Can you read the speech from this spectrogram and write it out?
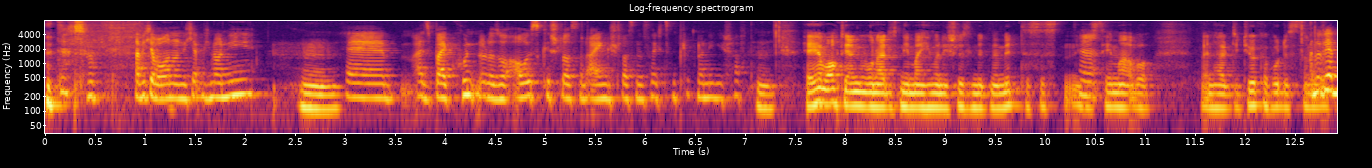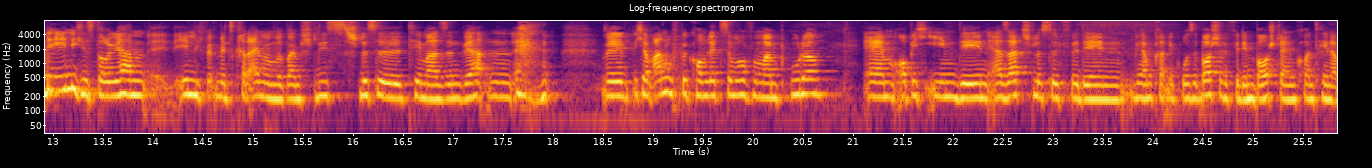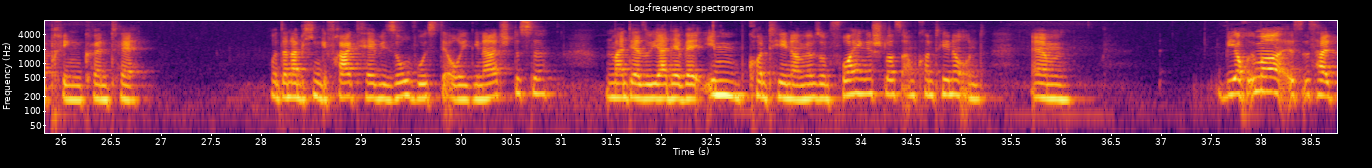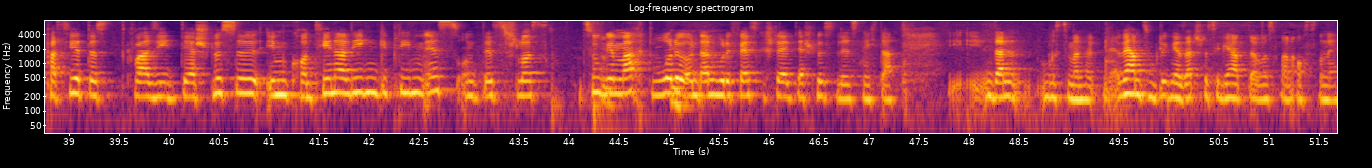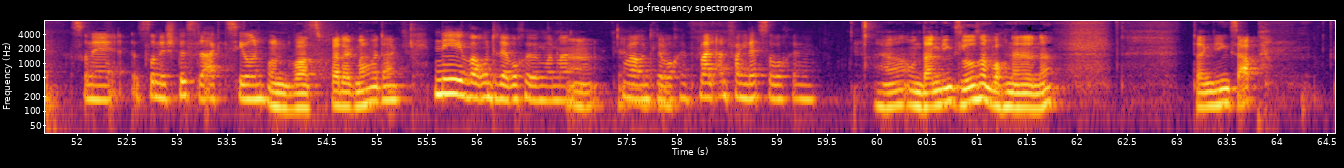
Das habe ich aber auch noch nicht, ich habe mich noch nie, hm. äh, also bei Kunden oder so ausgeschlossen und eingeschlossen, das habe ich zum Glück noch nie geschafft. Hm. Ja, ich habe auch die Angewohnheit, ich nehme eigentlich immer die Schlüssel mit mir mit, das ist nicht ja. das Thema, aber wenn halt die Tür kaputt ist, dann. Aber wir haben eine ähnliche Story. Wir haben, äh, ähnlich fällt mir jetzt gerade ein, wenn wir beim Schließ Schlüsselthema sind. Wir hatten, ich habe Anruf bekommen letzte Woche von meinem Bruder, ähm, ob ich ihm den Ersatzschlüssel für den, wir haben gerade eine große Baustelle, für den Baustellencontainer bringen könnte. Und dann habe ich ihn gefragt, hey, wieso, wo ist der Originalschlüssel? Und meinte er so, ja, der wäre im Container. Wir haben so ein Vorhängeschloss am Container und ähm, wie auch immer, es ist halt passiert, dass quasi der Schlüssel im Container liegen geblieben ist und das Schloss zugemacht wurde und dann wurde festgestellt, der Schlüssel ist nicht da. Dann musste man halt, wir haben zum Glück einen Ersatzschlüssel gehabt, aber es war auch so eine, so eine, so eine Schlüsselaktion. Und war es Freitagnachmittag? Nee, war unter der Woche irgendwann mal. Ah, okay, war unter okay. der Woche, war Anfang letzter Woche. Ja, und dann ging es los am Wochenende, ne? Dann ging es ab.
